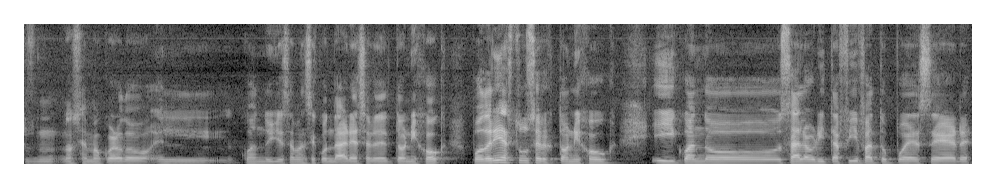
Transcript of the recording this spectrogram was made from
pues, no sé, me acuerdo el, cuando yo estaba en secundaria, ser de Tony Hawk, podrías tú ser Tony Hawk y cuando sale ahorita FIFA tú puedes ser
